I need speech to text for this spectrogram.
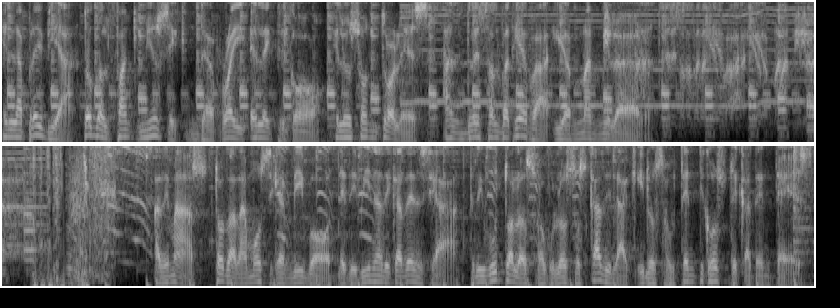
En la previa, todo el funk music de Rey Eléctrico. En los controles, Andrés Salvatierra y Hernán Miller. Además, toda la música en vivo de Divina Decadencia, tributo a los fabulosos Cadillac y los auténticos decadentes.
